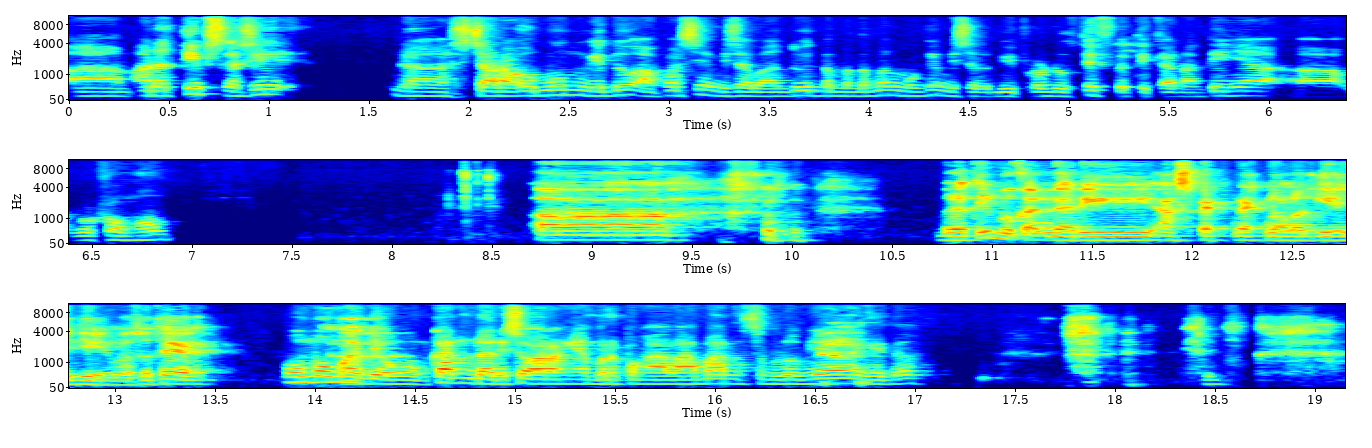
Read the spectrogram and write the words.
Um, ada tips nggak sih nah, secara umum gitu, apa sih yang bisa bantuin teman-teman mungkin bisa lebih produktif ketika nantinya uh, work from home? Uh, berarti bukan dari aspek teknologi aja ya, maksudnya? Umum aja, umum. Kan dari seorang yang berpengalaman sebelumnya gitu.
